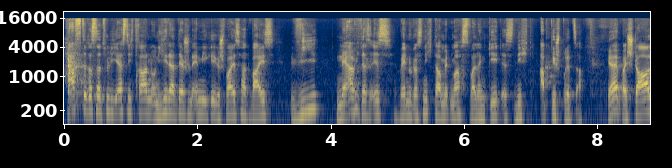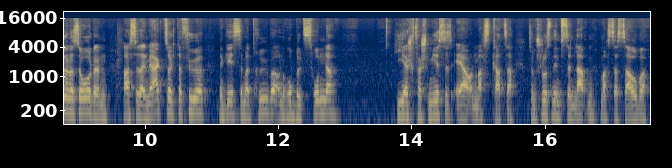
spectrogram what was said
haftet das natürlich erst nicht dran und jeder, der schon MIG geschweißt hat, weiß, wie nervig das ist, wenn du das nicht damit machst, weil dann geht es nicht ab die Spritzer. Ja, bei Stahl oder so, dann hast du dein Werkzeug dafür, dann gehst du mal drüber und rubbelst runter. Hier verschmierst es eher und machst Kratzer. Zum Schluss nimmst du den Lappen, machst das sauber.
